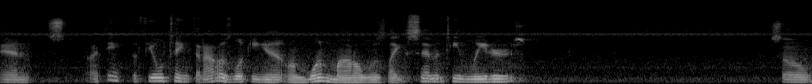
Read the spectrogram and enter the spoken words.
And I think the fuel tank that I was looking at on one model was like 17 liters. So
